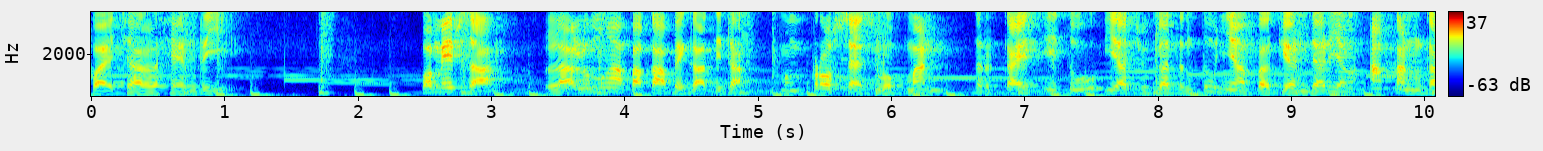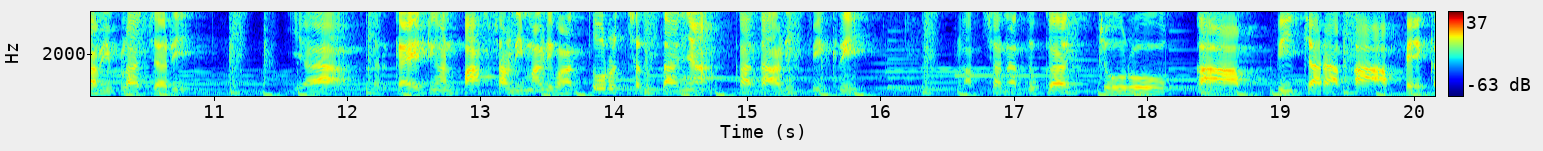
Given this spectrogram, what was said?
Faisal Henry. Pemirsa, lalu mengapa KPK tidak memproses Lukman? Terkait itu, ia juga tentunya bagian dari yang akan kami pelajari. Ya, terkait dengan pasal 55 turut sertanya, kata Ali Fikri. Laksana tugas juru bicara KPK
